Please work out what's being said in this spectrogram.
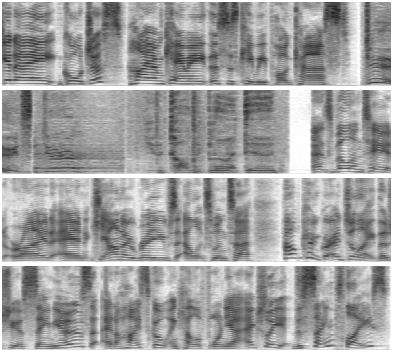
G'day, gorgeous. Hi, I'm Cami. This is Kiwi Podcast. Dudes, duder, you totally blew it, dude. It's Bill and Ted, right? And Keanu Reeves, Alex Winter helped congratulate this year's seniors at a high school in California. Actually, the same place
